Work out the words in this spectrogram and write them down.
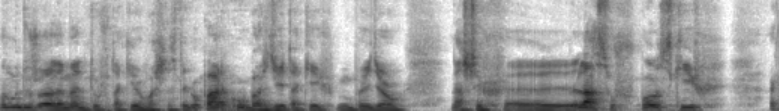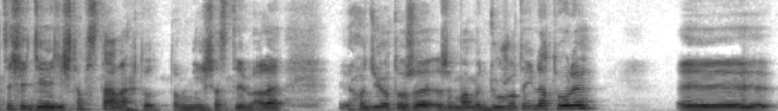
Mamy dużo elementów takiego właśnie z tego parku, bardziej takich, bym powiedział, naszych e, lasów polskich. Akcja się dzieje gdzieś tam w Stanach, to, to mniejsza z tym, ale chodzi o to, że, że mamy dużo tej natury Yy,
